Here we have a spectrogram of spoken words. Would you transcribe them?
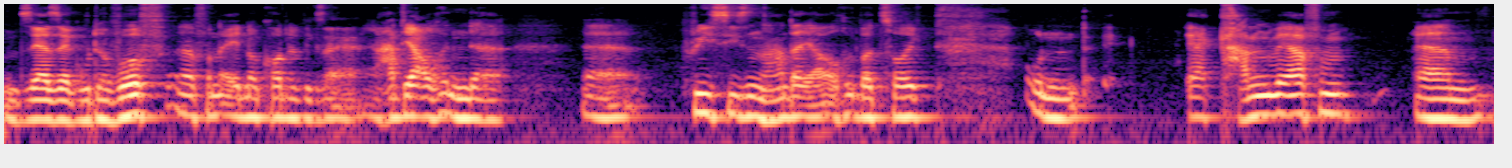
ein sehr, sehr guter Wurf äh, von Aiden O'Connell. Wie gesagt, er hat ja auch in der äh, Preseason hat er ja auch überzeugt und er kann werfen. Ähm,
